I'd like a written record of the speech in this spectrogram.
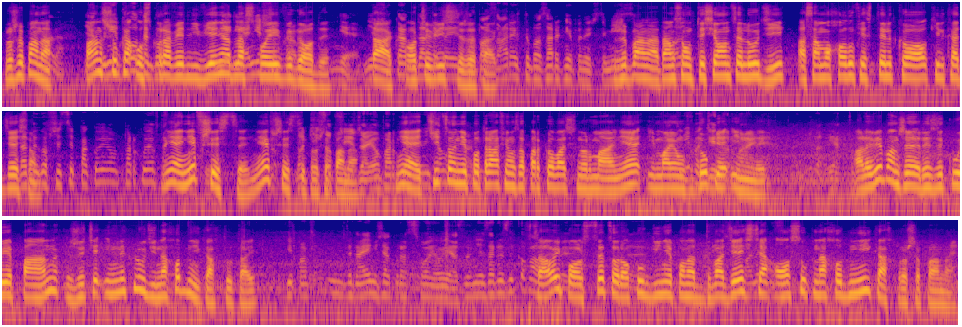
Proszę pana, Dobra. pan nie szuka było tego- usprawiedliwienia Nie, dla ja nie swojej szukam. wygody. Nie, nie Tak, szukam, oczywiście, że to tak. Bazarek, to bazarek nie powinien być w tym Proszę miejscu. pana, tam No, są tysiące ludzi, a samochodów jest tylko kilkadziesiąt. Dlatego wszyscy pakują, parkują w taki Nie, nie sposób. wszyscy, nie wszyscy, No ci, proszę co pana. przyjeżdżają, parkują Nie, tymi ci, co nie samochodami. potrafią zaparkować normalnie i mają Nie w ma dupie gdzie normalnie. innych. Nie ma, jak to? Ale wie pan, że ryzykuje pan życie innych ludzi na chodnikach tutaj. Wie pan, co? wydaje mi się akurat swoją jazdą nie W zaryzykowałem. całej Polsce co roku ginie ponad 20 osób na chodnikach, proszę pana. Ale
